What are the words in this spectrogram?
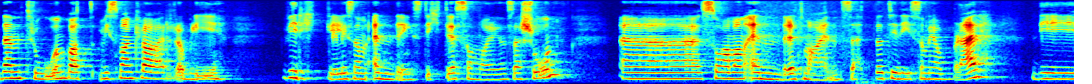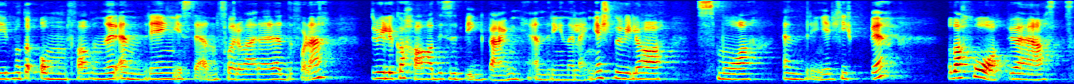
den troen på at hvis man klarer å bli virkelig liksom endringsdyktige som organisasjon, eh, så har man endret mindsettet til de som jobber der. De på en måte, omfavner endring istedenfor å være redde for det. Du vil jo ikke ha disse big bang-endringene lenger, så du vil jo ha små endringer hyppig. Og da håper jo jeg at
